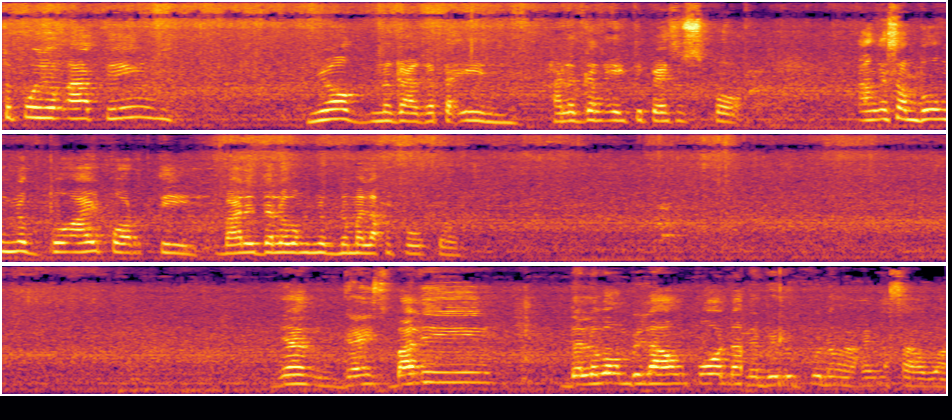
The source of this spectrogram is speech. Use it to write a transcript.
Ito po yung ating nyog na gagatain. Halagang 80 pesos po. Ang isang buong nyog po ay 40. Bali dalawang nyog na malaki po to. Yan guys, bali dalawang bilahong po na nabilog po ng aking asawa.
